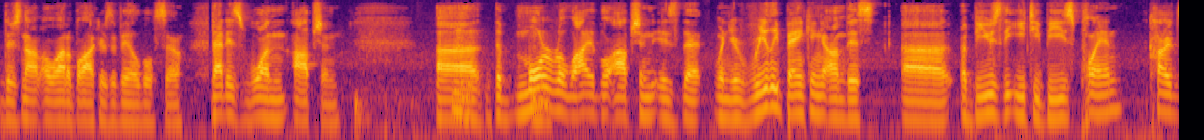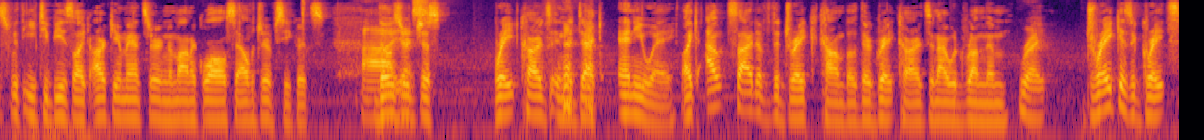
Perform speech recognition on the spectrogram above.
there's not a lot of blockers available. So that is one option. Uh, The more reliable option is that when you're really banking on this uh, abuse the ETBs plan, cards with ETBs like Archaeomancer, Mnemonic Wall, Salvager of Secrets, Ah, those are just great cards in the deck anyway. Like outside of the Drake combo, they're great cards, and I would run them. right. Drake is a great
